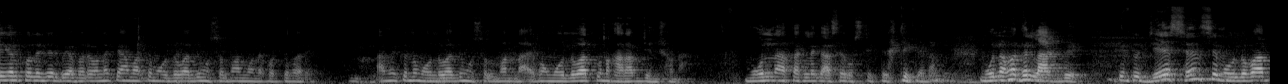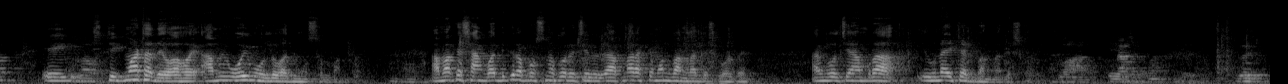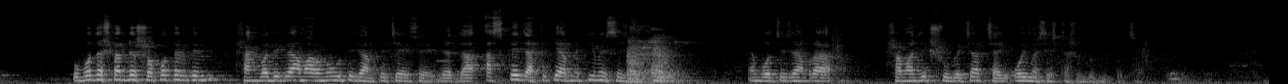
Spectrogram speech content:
Medical কলেজের ব্যাপারে অনেকে আমাকে মৌলবাদী মুসলমান মনে করতে পারে। আমি কোনো মৌলবাদী মুসলমান না এবং মৌলবাদ কোনো খারাপ জিনিসও না। মূল না থাকলে গাছের অস্তিত্ব টিকে না। মূল আমাদের লাগবে। কিন্তু যে সেন্সে মৌলবাদ এই স্টিগমাটা দেওয়া হয়, আমি ওই মৌলবাদী মুসলমান। আমাকে সাংবাদিকরা প্রশ্ন করেছিল যে, আপনারা কেমন বাংলাদেশ করবেন আমি বলছি, আমরা ইউনাইটেড বাংলাদেশ করব উপদেষ্টাদের শপথের দিন সাংবাদিকরা আমার অনুভূতি জানতে চেয়েছে যে আজকে জাতিকে আপনি কি মেসেজ দেবেন? আমি বলছি যে আমরা সামাজিক সুবিচার চাই, ওই মেসেজটা শুধু দিতে চাই।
